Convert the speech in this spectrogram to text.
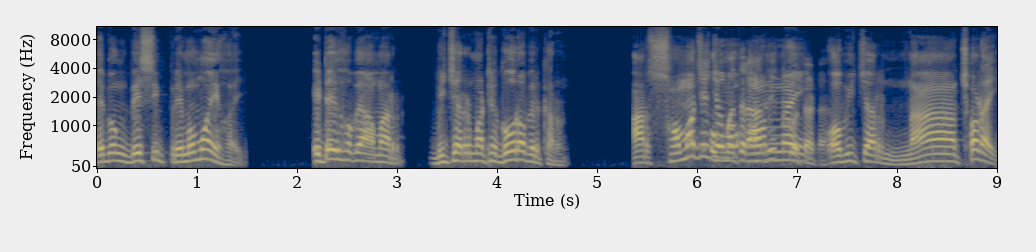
এবং বেশি প্রেমময় হয়। এটাই হবে আমার বিচারের মাঠে গৌরবের কারণ। আর সমাজে যেন। অবিচার না ছড়াই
